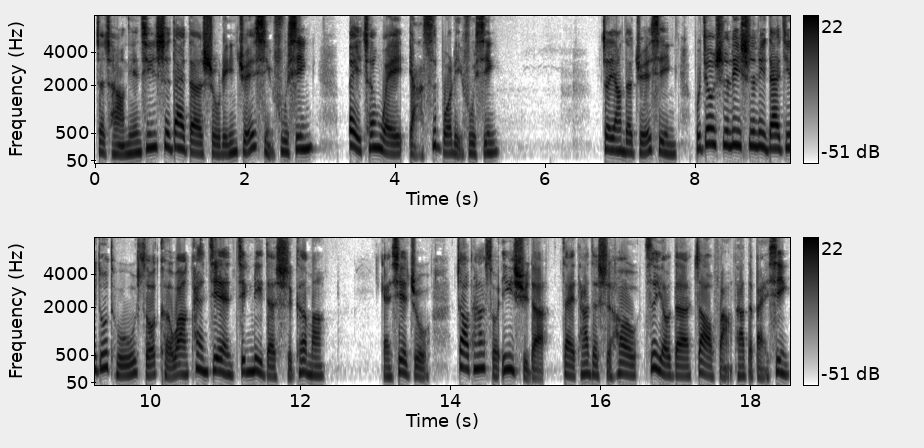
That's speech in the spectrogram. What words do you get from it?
这场年轻世代的属灵觉醒复兴，被称为雅斯伯里复兴。这样的觉醒，不就是历世历代基督徒所渴望看见、经历的时刻吗？感谢主，照他所应许的，在他的时候，自由的造访他的百姓。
